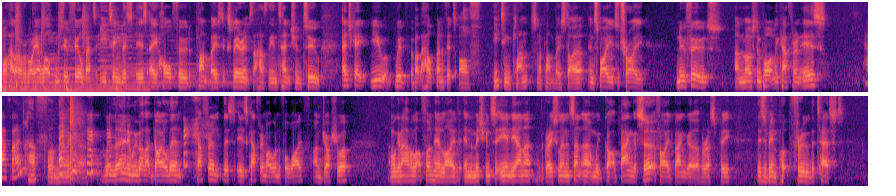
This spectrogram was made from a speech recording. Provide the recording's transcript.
Well, hello everybody, and welcome to Feel Better Eating. This is a whole food, plant based experience that has the intention to educate you with about the health benefits of eating plants and a plant based diet, inspire you to try new foods, and most importantly, Catherine, is Have fun. have fun. There we go. We're learning, we've got that dialed in. Catherine, this is Catherine, my wonderful wife. I'm Joshua. And we're going to have a lot of fun here live in the Michigan City, Indiana, at the Grace Learning Center. And we've got a banger, certified banger of a recipe. This has been put through the test.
